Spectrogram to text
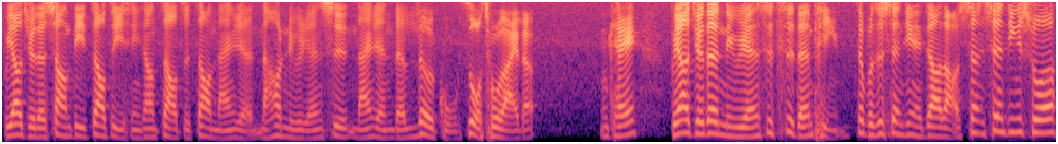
不要觉得上帝照自己形象造只造男人，然后女人是男人的肋骨做出来的。OK，不要觉得女人是次等品，这不是圣经的教导。圣圣经说，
